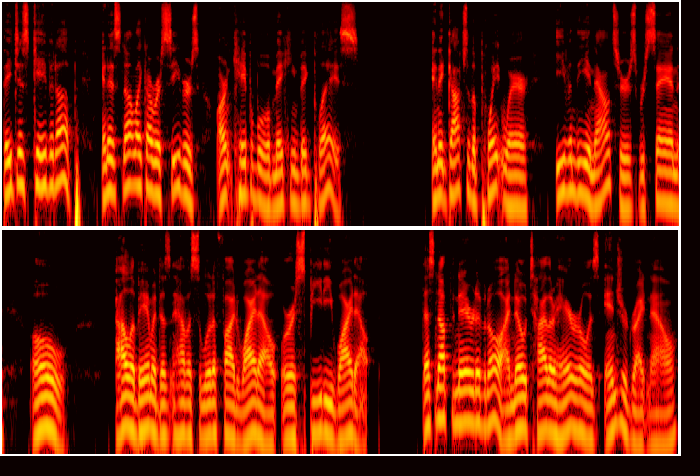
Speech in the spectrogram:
They just gave it up. And it's not like our receivers aren't capable of making big plays. And it got to the point where even the announcers were saying, oh, Alabama doesn't have a solidified wideout or a speedy wideout. That's not the narrative at all. I know Tyler Harrell is injured right now.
